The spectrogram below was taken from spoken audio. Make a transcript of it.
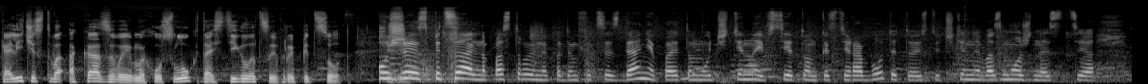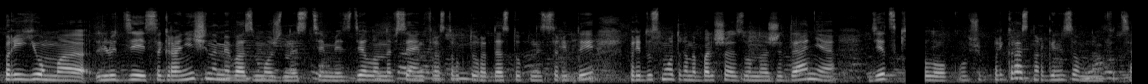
количество оказываемых услуг достигло цифры 500. Уже специально построены под МФЦ здания, поэтому учтены все тонкости работы, то есть учтены возможности приема людей с ограниченными возможностями, сделана вся инфраструктура доступной среды, предусмотрена большая зона ожидания, детский блок. В общем, прекрасно организован МФЦ.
